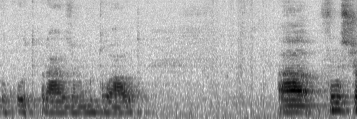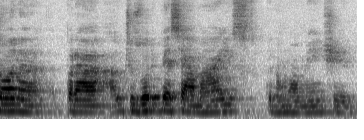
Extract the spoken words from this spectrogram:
no curto prazo é muito alto. Uh, funciona para o Tesouro IPCA+, que normalmente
